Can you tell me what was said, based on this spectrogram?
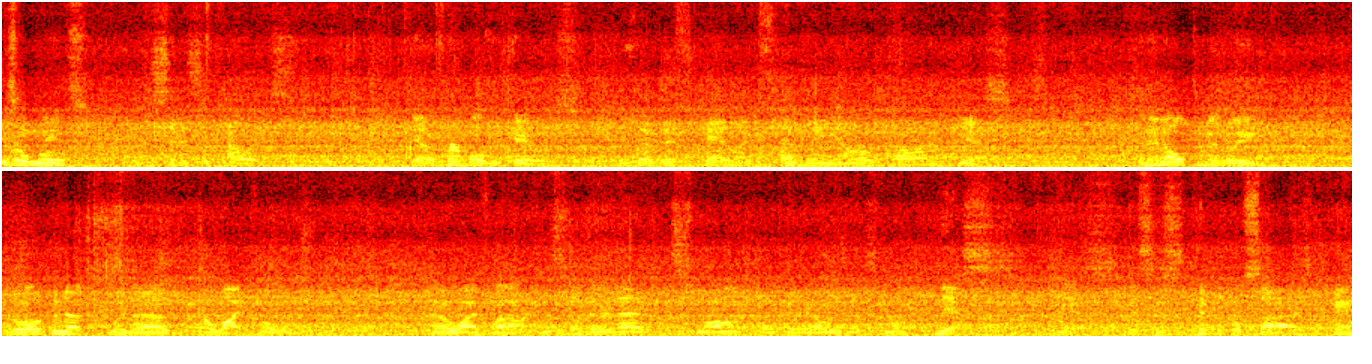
this one needs. You said it's a calyx. Yeah, the purple is the calyx. So this calyx has a yellow color. Yes, and then ultimately it'll open up with a, a white foliage, a white flower. So they're that small? Like they're always that small? Yes. Yes. This is typical size, okay?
